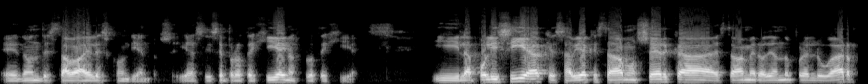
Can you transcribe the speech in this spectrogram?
eh, dónde estaba él escondiéndose. Y así se protegía y nos protegía. Y la policía, que sabía que estábamos cerca, estaba merodeando por el lugar,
